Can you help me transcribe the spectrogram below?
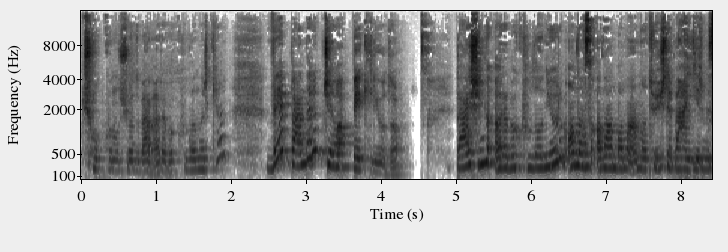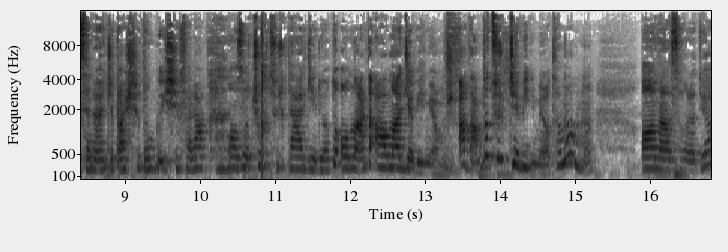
çok konuşuyordu ben araba kullanırken. Ve benden hep cevap bekliyordu. Ben şimdi araba kullanıyorum. Ondan sonra adam bana anlatıyor işte ben 20 sene önce başladım bu işi falan. Ondan sonra çok Türkler geliyordu. Onlar da Almanca bilmiyormuş. Adam da Türkçe bilmiyor tamam mı? Ondan sonra diyor.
